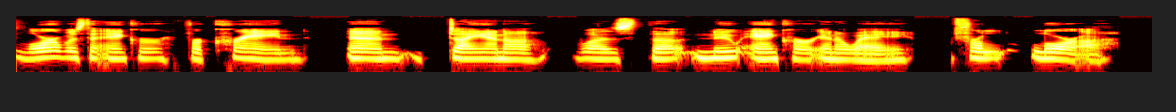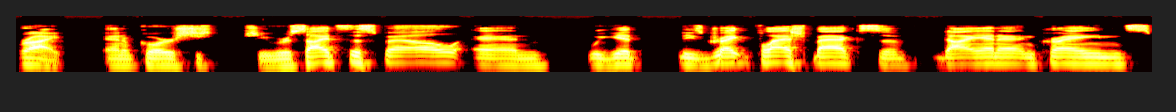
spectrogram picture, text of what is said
Laura was the anchor for Crane and Diana was the new anchor in a way for Laura. Right. And of course, she, she recites the spell and we get these great flashbacks of Diana and Crane's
